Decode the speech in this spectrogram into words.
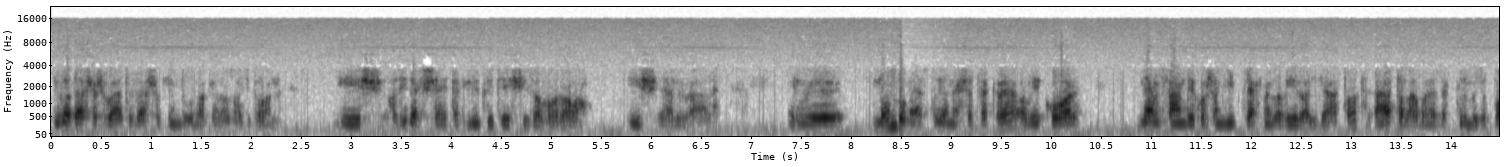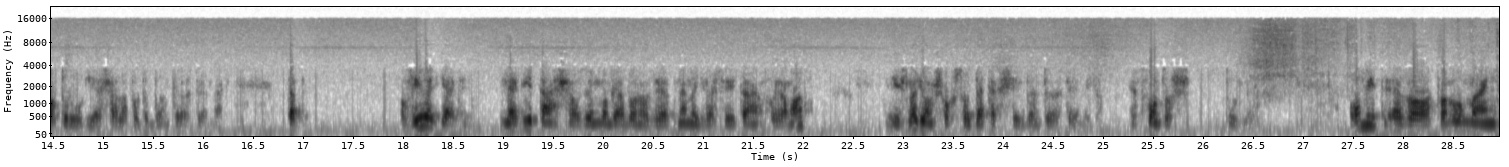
gyulladásos változások indulnak el az agyban, és az idegsejtek működési zavara is előáll. Mondom ezt olyan esetekre, amikor nem szándékosan nyitják meg a véragygátat, általában ezek különböző patológiás állapotokban történnek. Tehát a véragygát megnyitása az önmagában azért nem egy veszélytelen folyamat, és nagyon sokszor betegségben történik. Ez fontos tudni. Amit ez a tanulmány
